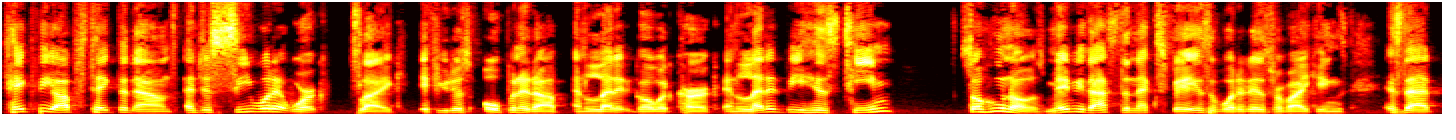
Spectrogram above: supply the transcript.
take the ups, take the downs, and just see what it works like if you just open it up and let it go with Kirk and let it be his team. So who knows? Maybe that's the next phase of what it is for Vikings is that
